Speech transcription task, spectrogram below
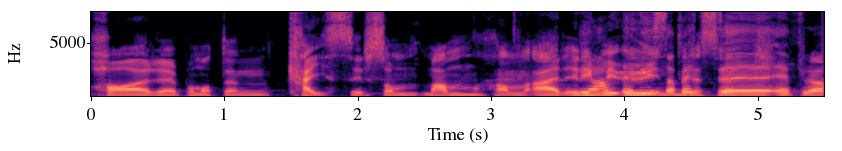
har eh, på en måte en keiser som mann. Han er Ja, rimelig Elisabeth uinteressert. Elisabeth er fra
